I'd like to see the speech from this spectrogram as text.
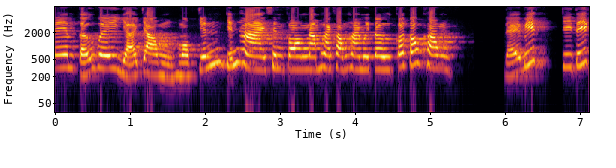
Xem tử vi vợ chồng 1992 sinh con năm 2024 có tốt không? Để biết chi tiết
